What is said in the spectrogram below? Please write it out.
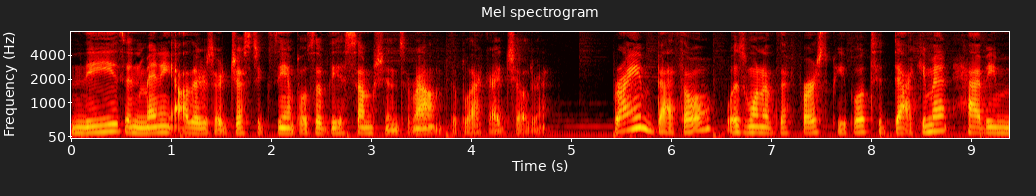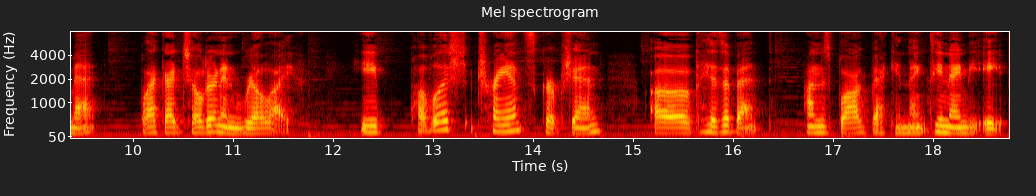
And these and many others are just examples of the assumptions around the black eyed children. Brian Bethel was one of the first people to document having met black eyed children in real life. He published a transcription of his event on his blog back in 1998.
